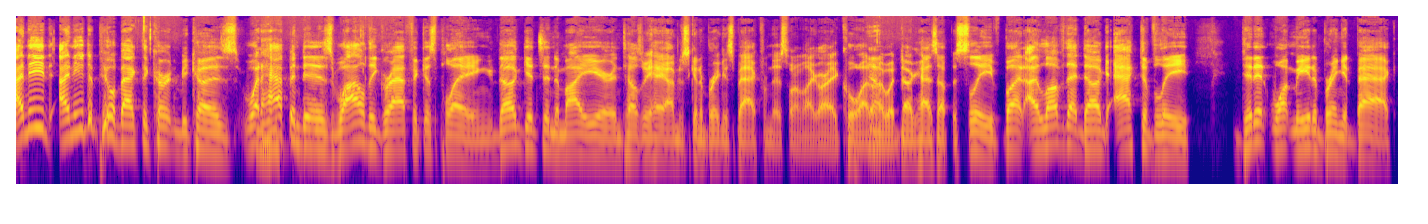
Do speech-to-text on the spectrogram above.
I need I need to peel back the curtain because what mm-hmm. happened is while the graphic is playing, Doug gets into my ear and tells me, "Hey, I'm just going to bring us back from this one." I'm like, "All right, cool. I don't yeah. know what Doug has up his sleeve," but I love that Doug actively didn't want me to bring it back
